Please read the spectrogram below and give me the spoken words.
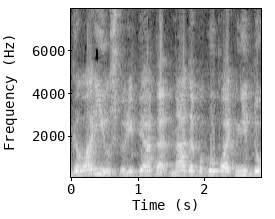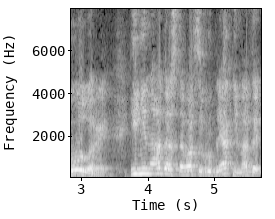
говорил, что, ребята, надо покупать не доллары, и не надо оставаться в рублях, не надо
